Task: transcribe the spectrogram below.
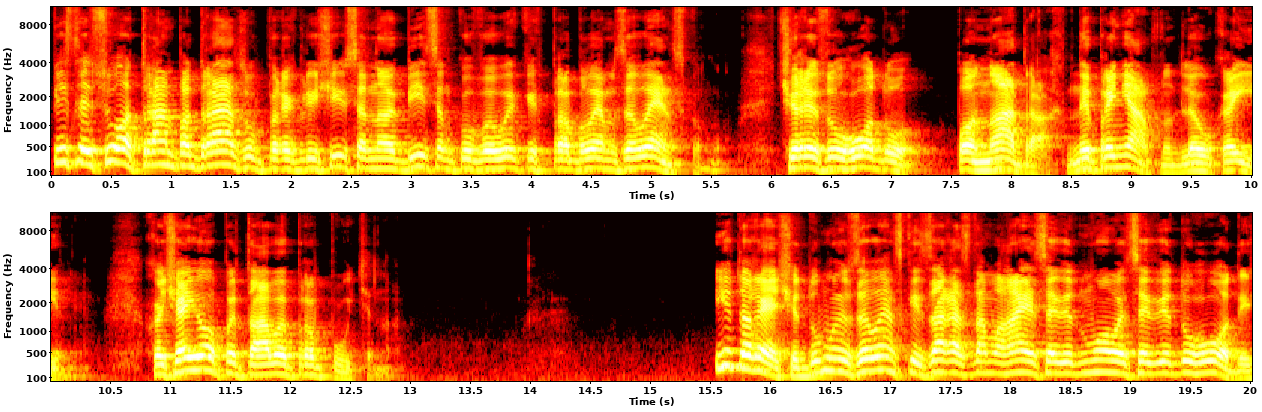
Після цього Трамп одразу переключився на обіцянку великих проблем Зеленському через угоду по надрах неприйнятну для України. Хоча його питали про Путіна. І, до речі, думаю, Зеленський зараз намагається відмовитися від угоди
